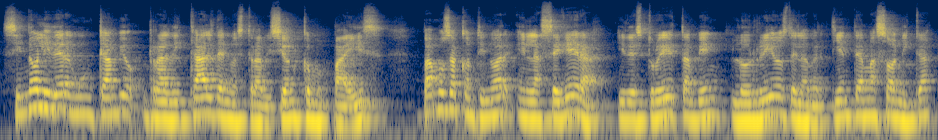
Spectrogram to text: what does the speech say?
si no lideran un cambio radical de nuestra visión como país, vamos a continuar en la ceguera y destruir también los ríos de la vertiente amazónica,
